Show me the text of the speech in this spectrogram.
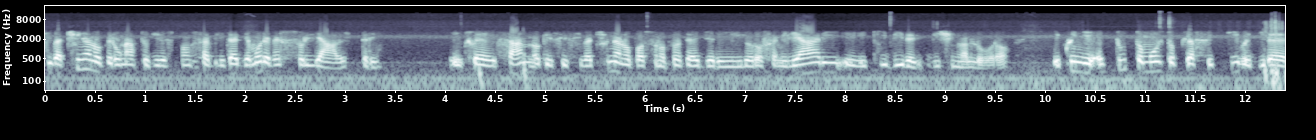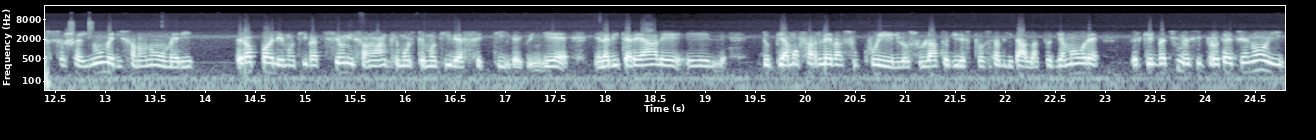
si vaccinano per un atto di responsabilità e di amore verso gli altri, e cioè sanno che se si vaccinano possono proteggere i loro familiari e chi vive vicino a loro e quindi è tutto molto più affettivo e diverso, cioè i numeri sono numeri, però poi le motivazioni sono anche molto emotive e affettive, quindi è, nella vita reale è, dobbiamo far leva su quello, sull'atto di responsabilità, l'atto di amore, perché il vaccino si protegge noi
